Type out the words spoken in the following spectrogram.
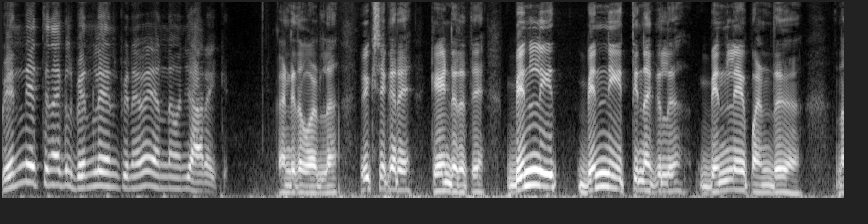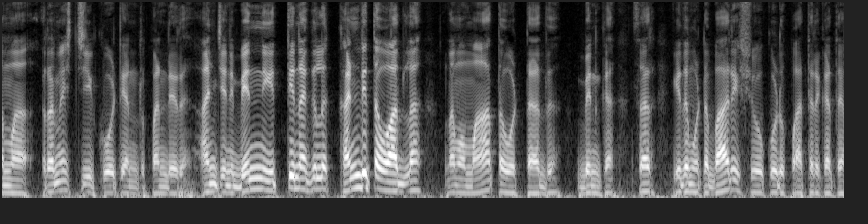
ಬೆನ್ನೆತ್ತಿನಾಗಲಿ ಬೆನ್ಲೆ ಎನ್ಪಿನವೇ ಎನ್ನ ಒಂಜಿ ಹಾರೈಕೆ. ಖಂಡಿತವಾಡ್ಲ ವೀಕ್ಷಕರೇ, ಕೇಂದ್ರತೆ, ಬೆನ್ಲಿ, ಬೆನ್ನಿ ಇತ್ತಿನಗಲು ಬೆನ್ಲೆ ಪಂಡು ನಮ್ಮ ರಮೇಶ್ ಜಿ ಕೋಟೆ ಅನ್ರು ಪಂಡೇರ್. ಅಂಚನೆ ಬೆನ್ನಿ ಇತ್ತಿನಗಲು ಖಂಡಿತವಾದ್ಲ ನಮ್ಮ ಮಾತ ಒಟ್ಟಾದ ಬೆನ್ಕ. ಸರ್, ಇದ ಮುಟ್ಟ ಭಾರಿ ಶೋ ಕೊಡು ಪಾತ್ರಕತೆ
